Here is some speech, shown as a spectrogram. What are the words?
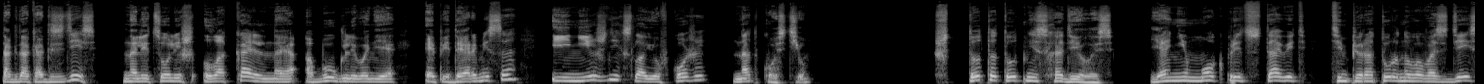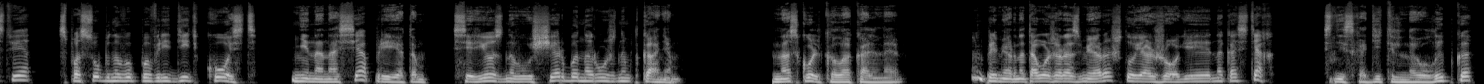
тогда как здесь налицо лишь локальное обугливание эпидермиса и нижних слоев кожи над костью. Что-то тут не сходилось. Я не мог представить температурного воздействия, способного повредить кость, не нанося при этом серьезного ущерба наружным тканям. Насколько локальное? Примерно того же размера, что и ожоги на костях. Снисходительная улыбка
